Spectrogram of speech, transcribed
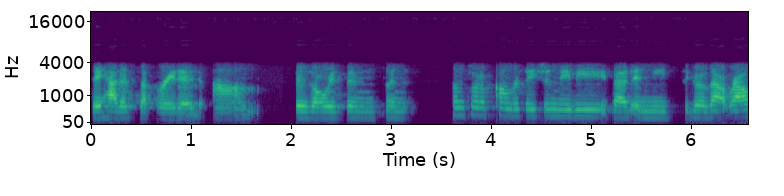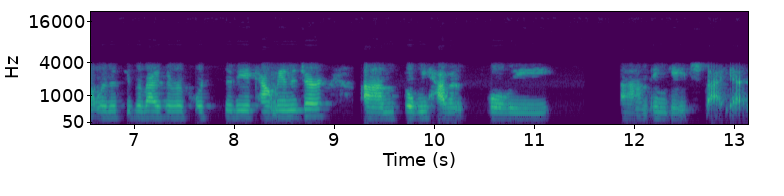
they had it separated. Um, there's always been some, some sort of conversation maybe that it needs to go that route where the supervisor reports to the account manager, um, but we haven't fully um, engaged that yet.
